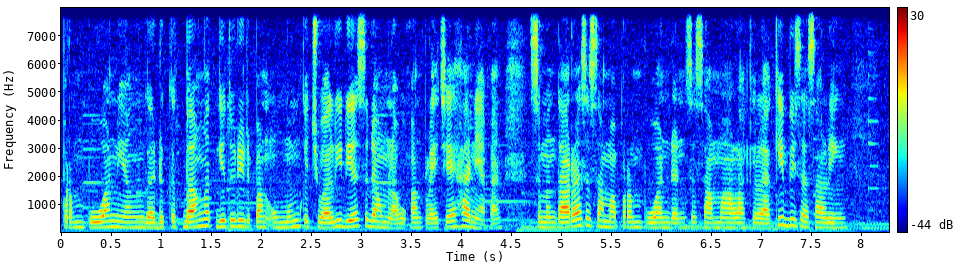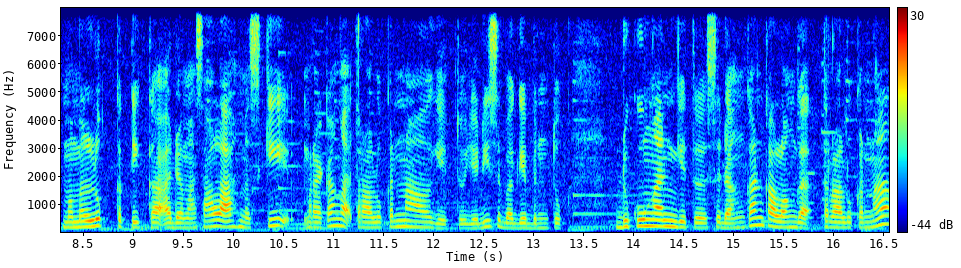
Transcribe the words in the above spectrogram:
perempuan yang nggak deket banget gitu di depan umum kecuali dia sedang melakukan pelecehan ya kan? Sementara sesama perempuan dan sesama laki-laki bisa saling memeluk ketika ada masalah meski mereka nggak terlalu kenal gitu. Jadi sebagai bentuk dukungan gitu. Sedangkan kalau nggak terlalu kenal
